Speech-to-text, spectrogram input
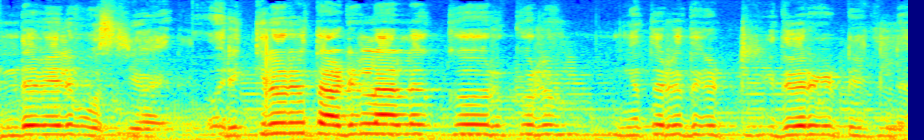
എന്റെ മേലെ പോസിറ്റീവ് ആയത്. ഒരിക്കലും ഒരു തടിയുള്ള ആൾക്ക് ഒരിക്കലും ഇങ്ങനത്തെ ഒരു ഇത് കിട്ടി ഇതുവരെ കിട്ടിയിട്ടില്ല.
